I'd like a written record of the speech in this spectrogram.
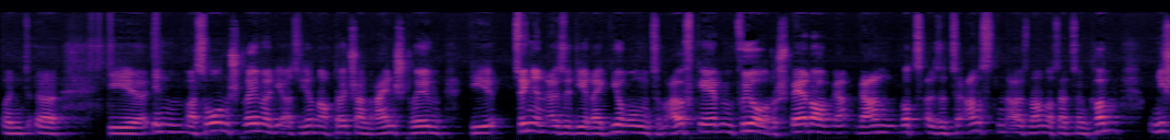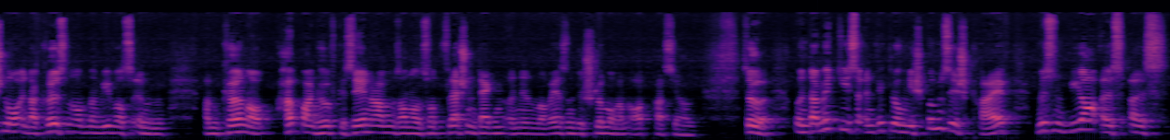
Und äh, die Invasorenströme, die also hier nach Deutschland reinströmen, die zwingen also die Regierungen zum Aufgeben. Früher oder später wird es also zu ernsten Auseinandersetzungen kommen. Nicht nur in der Größenordnung, wie wir es im, am Kölner Hauptbahnhof gesehen haben, sondern es wird flächendeckend und in einer wesentlich schlimmeren Art passieren. So, und damit diese Entwicklung nicht um sich greift, müssen wir als, als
